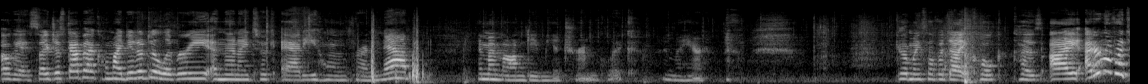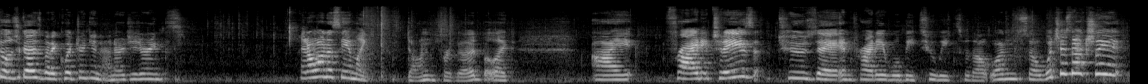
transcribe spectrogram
Okay, so I just got back home. I did a delivery and then I took Addie home for a nap. And my mom gave me a trim quick in my hair. got myself a Diet Coke because I, I don't know if I told you guys, but I quit drinking energy drinks. I don't want to say I'm like done for good, but like I, Friday, today's Tuesday and Friday will be two weeks without one. So, which is actually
